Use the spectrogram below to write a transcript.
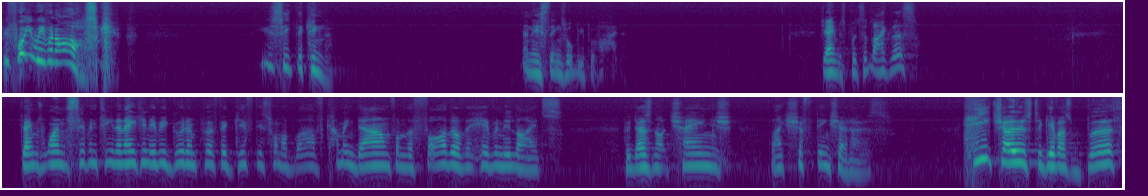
before you even ask. You seek the kingdom. And these things will be provided. James puts it like this. James 1 17 and 18 Every good and perfect gift is from above, coming down from the Father of the heavenly lights, who does not change like shifting shadows. He chose to give us birth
